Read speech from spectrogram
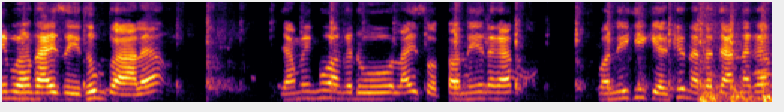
นนี้เมืองไทยสี่ทุ่มกว่าแล้ว ยังไม่ง่วงก็ดูไลฟ์สดตอนนี้นะครับ วันนี้ขี้เกียจขึ้นอัศจรรย์นะครับ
